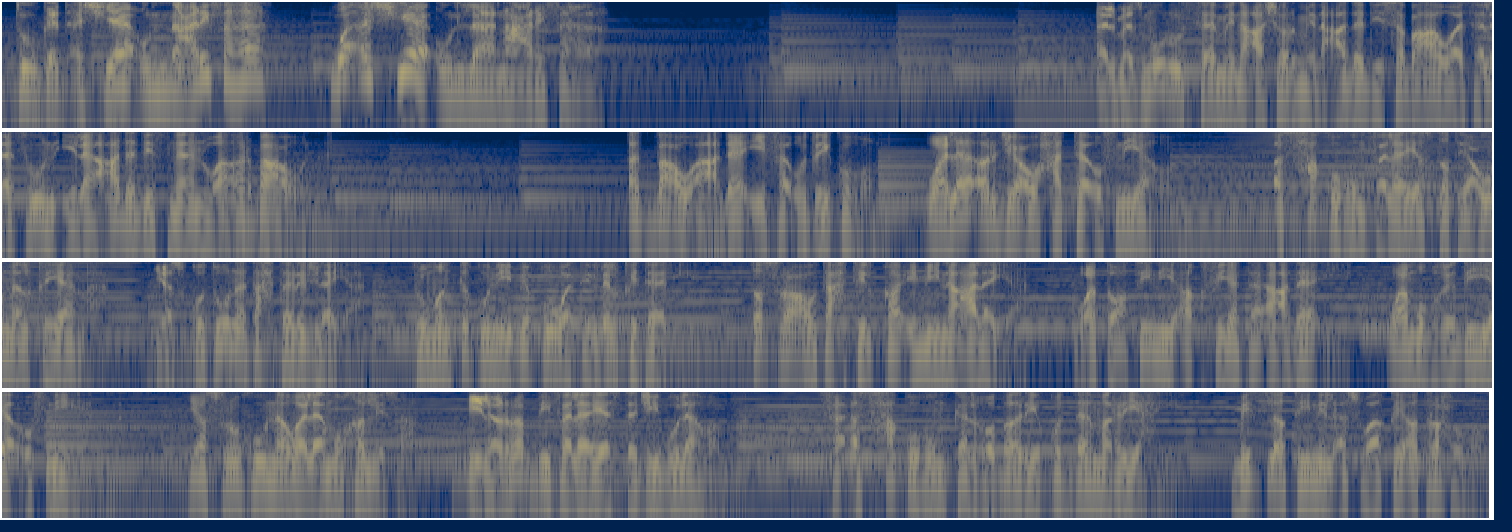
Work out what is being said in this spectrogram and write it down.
توجد أشياء نعرفها وأشياء لا نعرفها. المزمور الثامن عشر من عدد سبعة وثلاثون إلى عدد اثنان وأربعون. أتبع أعدائي فأدركهم ولا أرجع حتى أفنيهم. أسحقهم فلا يستطيعون القيامة يسقطون تحت رجلي. تمنطقني بقوة للقتال. تصرع تحت القائمين علي. وتعطيني أقفية أعدائي ومبغضي أفنيهم. يصرخون ولا مخلص إلى الرب فلا يستجيب لهم. فأسحقهم كالغبار قدام الريح مثل طين الأسواق أطرحهم.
